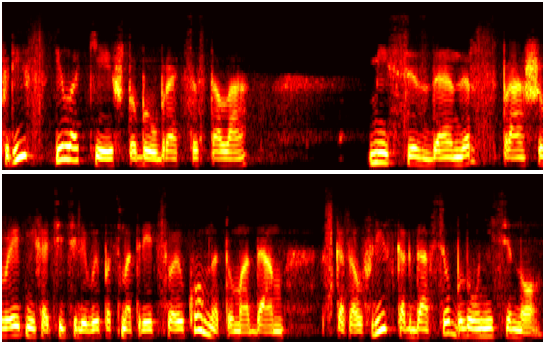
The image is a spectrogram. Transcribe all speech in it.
Фрис и лакей, чтобы убрать со стола. «Миссис Спрашивает, не хотите ли вы посмотреть свою комнату, мадам», — сказал Когда все было унесено.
